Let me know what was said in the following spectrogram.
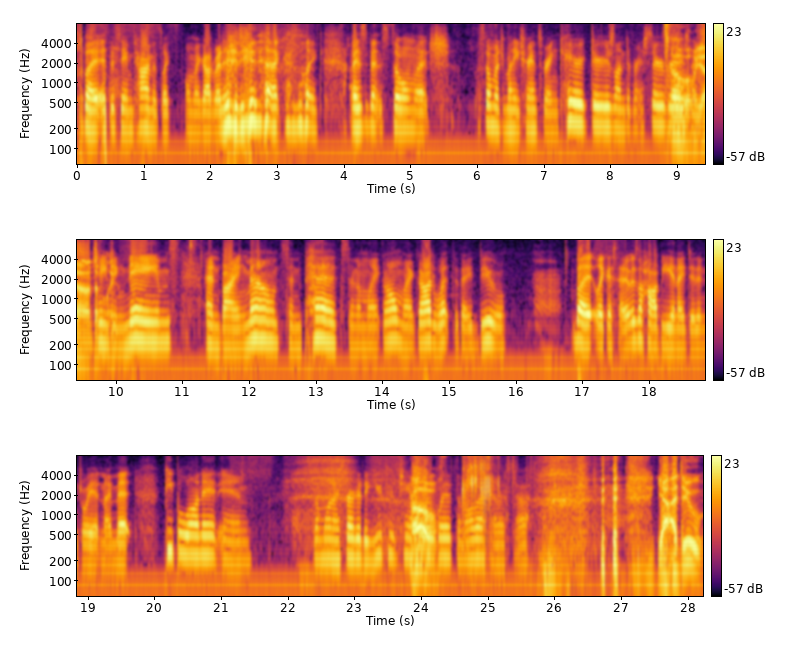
But at the same time, it's like, "Oh my god, why did I do that?" cuz like I spent so much so much money transferring characters on different servers Oh, and yeah, definitely. changing names and buying mounts and pets and I'm like, "Oh my god, what did I do?" But like I said, it was a hobby and I did enjoy it and I met people on it and someone I started a YouTube channel Oh. with and all that kind of stuff. yeah, I do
